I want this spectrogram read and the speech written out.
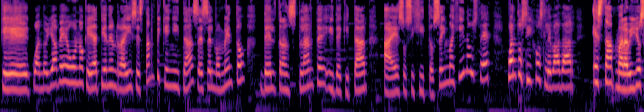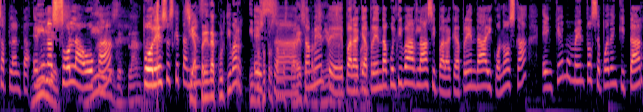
que cuando ya ve uno que ya tienen raíces tan pequeñitas, es el momento del trasplante y de quitar a esos hijitos. ¿Se imagina usted cuántos hijos le va a dar esta maravillosa planta en una sola hoja? de. Por eso es que si también aprende a cultivar y nosotros estamos para eso, para, Exactamente, enseñarles a para que aprenda a cultivarlas y para que aprenda y conozca en qué momento se pueden quitar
